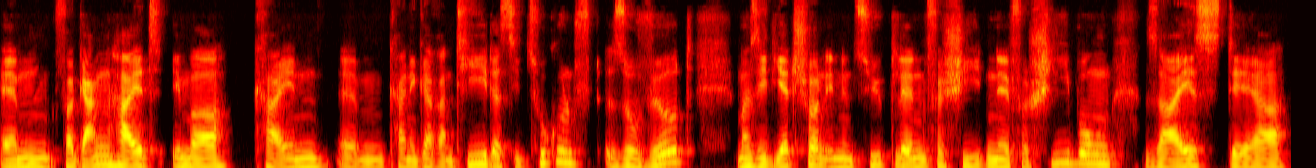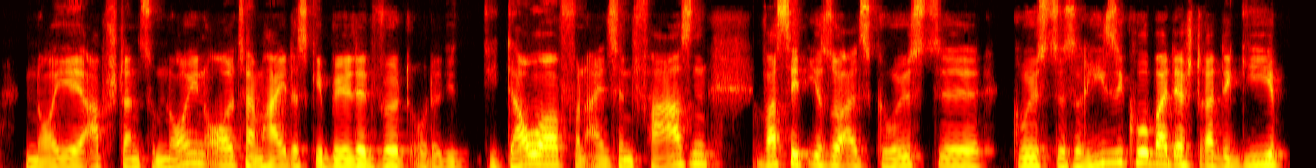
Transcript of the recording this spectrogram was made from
ähm, Vergangenheit immer kein, ähm, keine Garantie, dass die Zukunft so wird. Man sieht jetzt schon in den Zyklen verschiedene Verschiebungen, sei es der neue Abstand zum neuen All-Time-High, das gebildet wird, oder die, die Dauer von einzelnen Phasen. Was seht ihr so als größte, größtes Risiko bei der Strategie?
